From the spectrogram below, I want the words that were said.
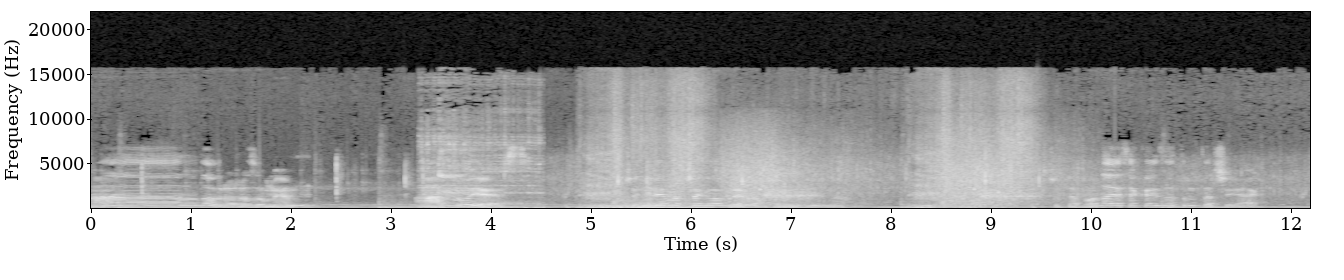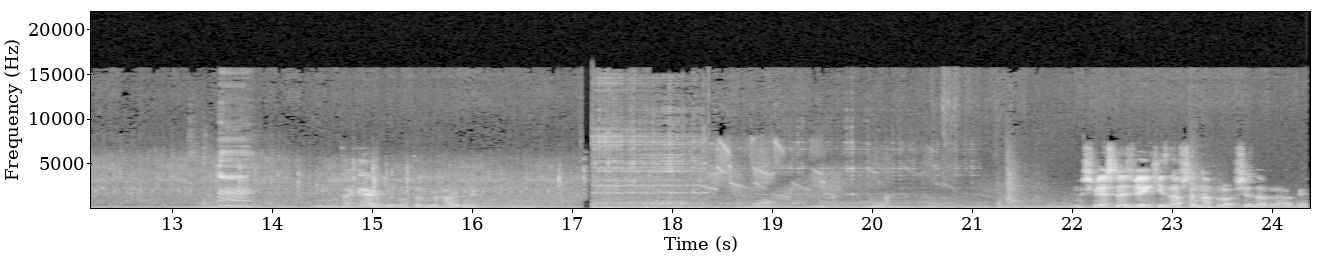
A, no dobra, rozumiem. A, tu jest. Czy nie wiem od czego obrywam, to jest dziwne. Czy ta woda jest jakaś zatruta, czy jak? No tak jakby, no to wychodzi. Śmieszne dźwięki zawsze na propsie, dobra, okej.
